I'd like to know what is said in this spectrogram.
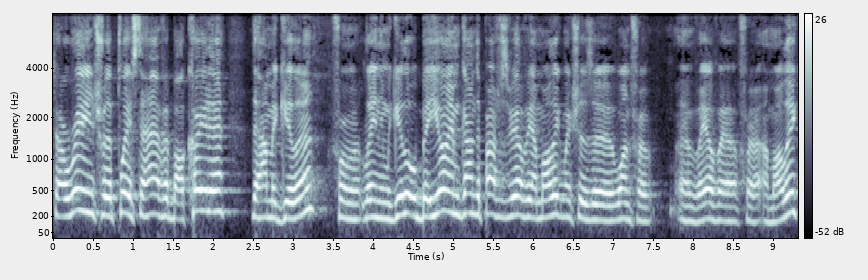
To arrange for the place to have a bal koire. The hamegillah. For laning megillah. U'beyoim gam the parshas v'yav v'yamolik. Make sure there's a one for uh, v'yav for Amalek.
